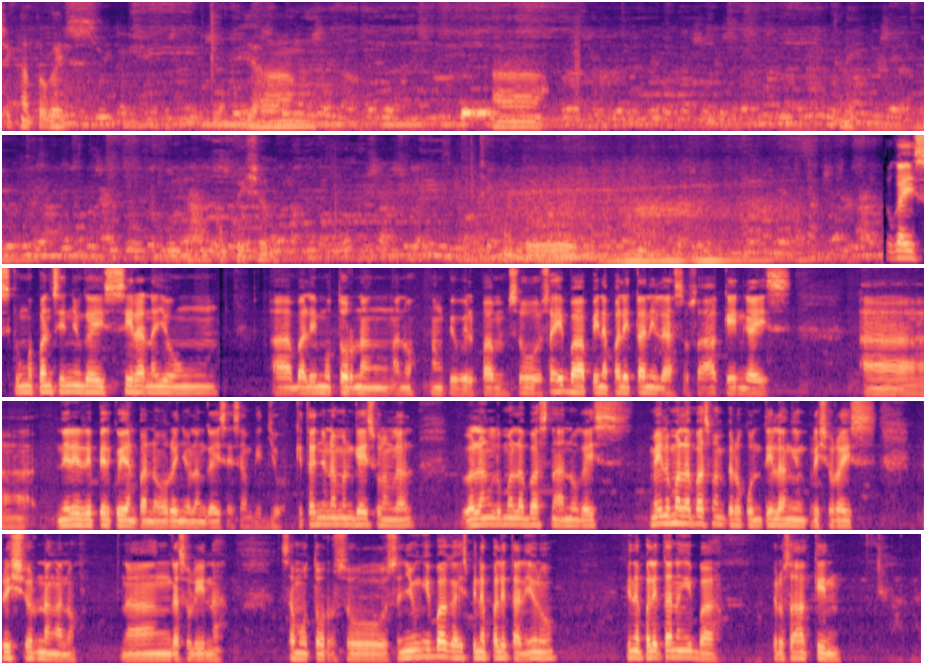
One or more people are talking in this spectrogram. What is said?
check na to guys. Yang ah. Ni yang compression check mo to. So guys, kung mapansin nyo guys, sira na yung ah, bali motor ng ano ng fuel pump. So sa iba pinapalitan nila. So sa akin guys, ah nire-repair ko yan panoorin nyo lang guys sa isang video. Kita nyo naman guys, walang la- walang lumalabas na ano guys. May lumalabas man pero konti lang yung pressurize pressure ng ano ng gasolina sa motor. So sa yung iba guys pinapalitan yun oh. Pinapalitan ng iba pero sa akin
